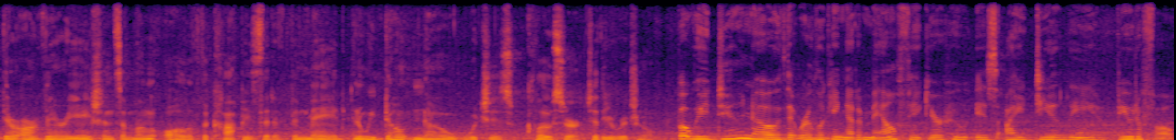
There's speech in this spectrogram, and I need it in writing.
there are variations among all of the copies that have been made, and we don't know which is closer to the original. But we do know that we're looking at a male figure who is ideally beautiful,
